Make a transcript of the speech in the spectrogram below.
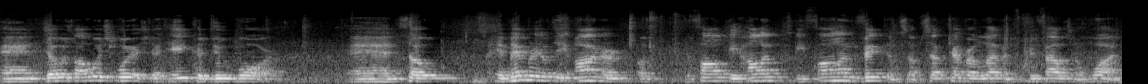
And Joe has always wished that he could do more. And so, in memory of the honor of the fallen victims of September 11, 2001,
